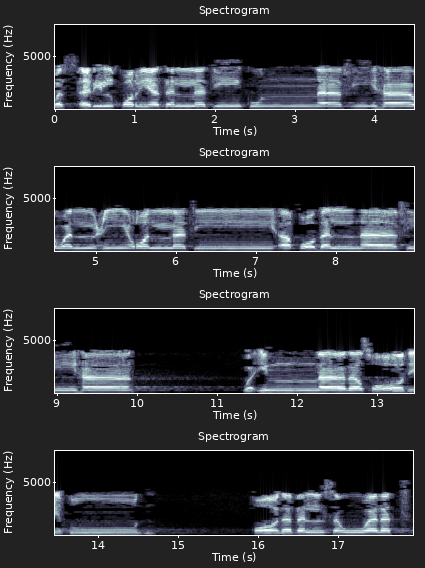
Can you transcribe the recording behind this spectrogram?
وَاسْأَلِ الْقَرْيَةَ الَّتِي كُنَّا فِيهَا وَالْعِيرَ الَّتِي أَقْبَلْنَا فِيهَا وَإِنَّا لَصَادِقُونَ. قَالَ بَلْ سَوَّلَتْ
